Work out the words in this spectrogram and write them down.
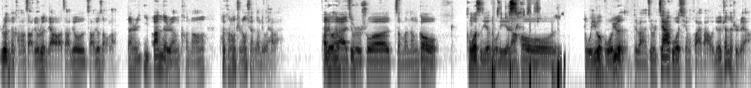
润的可能早就润掉了，早就早就走了。但是，一般的人可能他可能只能选择留下来，他留下来就是说怎么能够通过自己的努力，然后赌一个国运，对吧？就是家国情怀吧，我觉得真的是这样，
